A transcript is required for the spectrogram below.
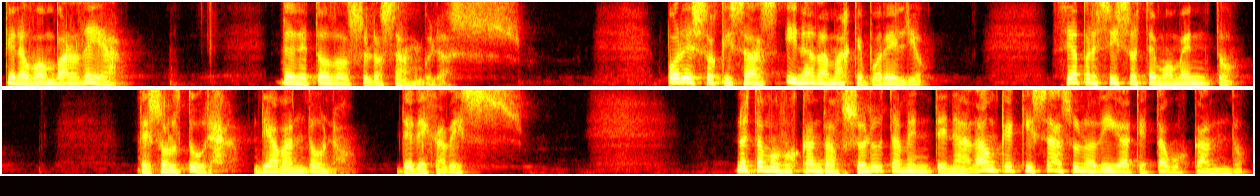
que nos bombardea desde todos los ángulos. Por eso quizás, y nada más que por ello, sea preciso este momento de soltura, de abandono, de dejadez no estamos buscando absolutamente nada, aunque quizás uno diga que está buscando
